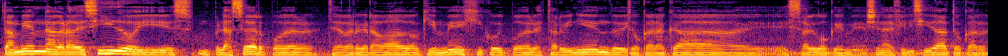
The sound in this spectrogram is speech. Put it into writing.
también agradecido y es un placer poder este, haber grabado aquí en México y poder estar viniendo y tocar acá. Es algo que me llena de felicidad tocar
